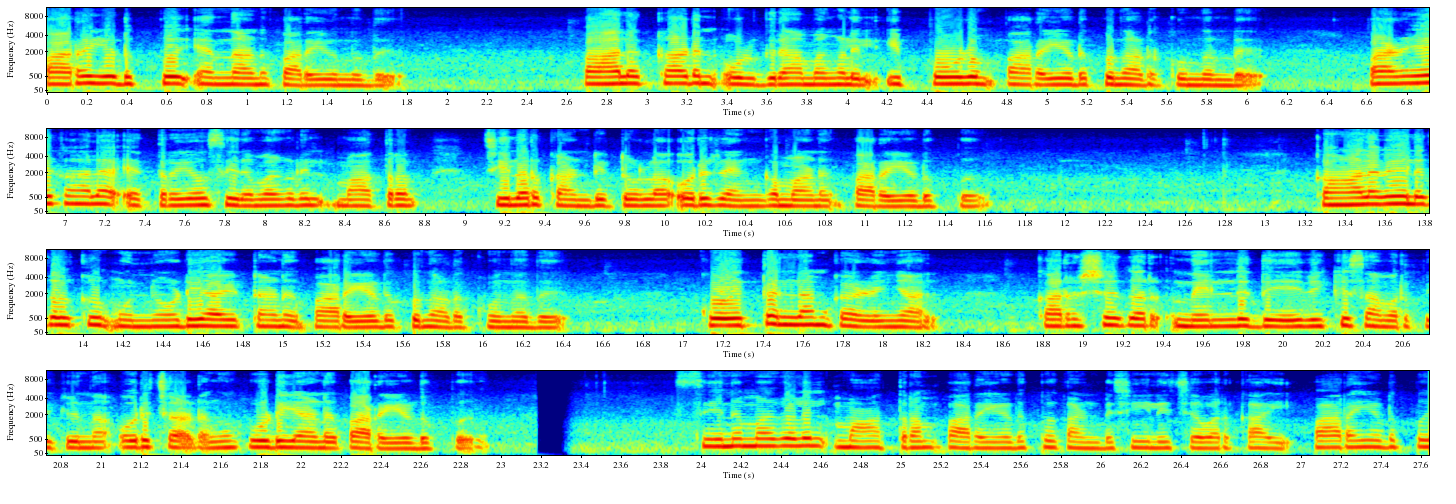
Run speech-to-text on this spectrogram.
പറയെടുപ്പ് എന്നാണ് പറയുന്നത്. പാലക്കാടൻ ഉൾഗ്രാമങ്ങളിൽ ഇപ്പോഴും പറയെടുപ്പ് നടക്കുന്നുണ്ട്. പഴയകാല എത്രയോ സിനിമകളിൽ മാത്രം ചിലർ കണ്ടിട്ടുള്ള ഒരു രംഗമാണ് പറയെടുപ്പ്. കാളവേലകൾക്ക് മുന്നോടിയായിട്ടാണ് പറയെടുപ്പ് നടക്കുന്നത്. കൊയ്ത്തെല്ലാം കഴിഞ്ഞാൽ കർഷകർ നെല്ല് ദേവിക്ക് സമർപ്പിക്കുന്ന ഒരു ചടങ്ങ് കൂടിയാണ് പറയെടുപ്പ്. സിനിമകളിൽ മാത്രം പറയെടുപ്പ് കണ്ട് ശീലിച്ചവർക്കായി പറയെടുപ്പ്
